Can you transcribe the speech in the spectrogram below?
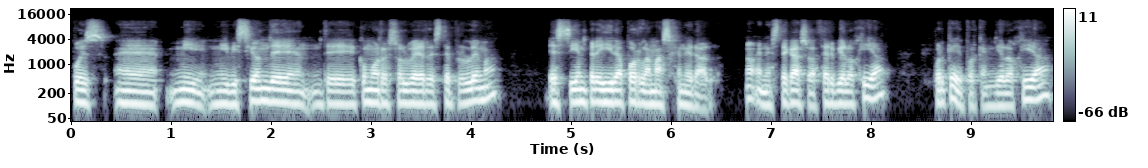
Pues eh, mi, visión de, cómo resolver este problema es siempre ir a por la más general. En este caso, hacer biología. ¿Por qué? Porque en biología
